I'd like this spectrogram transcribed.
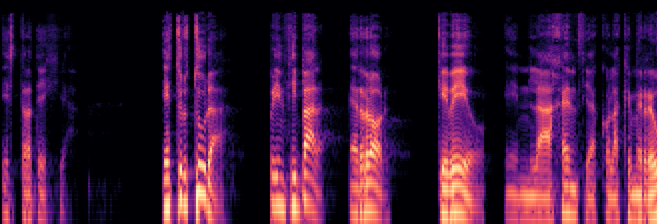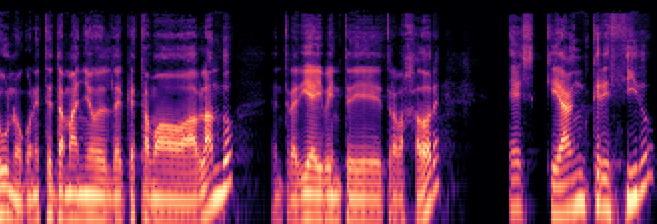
estrategia. Estructura, principal error que veo en las agencias con las que me reúno con este tamaño del, que estamos hablando, entre 10 y 20 trabajadores, es que han crecido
